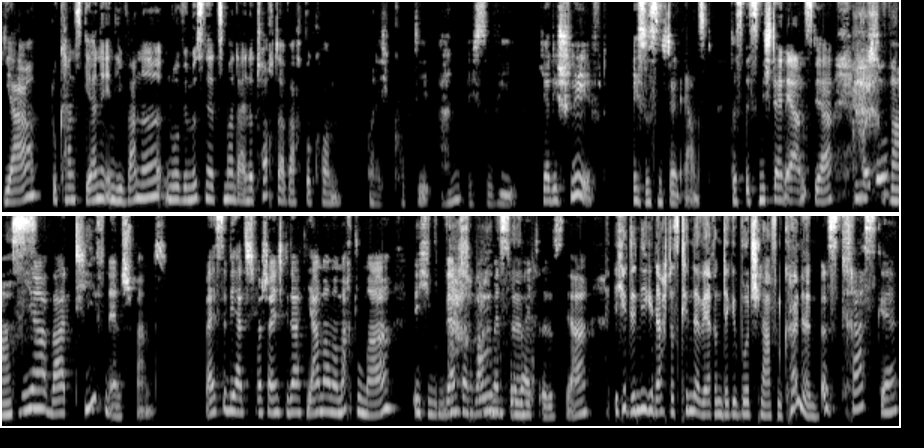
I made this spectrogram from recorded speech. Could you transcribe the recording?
ja, du kannst gerne in die Wanne, nur wir müssen jetzt mal deine Tochter wach bekommen. Und ich guck die an, ich so wie, ja, die schläft. Ist es nicht dein Ernst? Das ist nicht dein Ernst, ja? Ach, also, was? Mia war tiefenentspannt. Weißt du, die hat sich wahrscheinlich gedacht, ja, Mama, mach du mal. Ich werde dann wach, wenn es soweit ist, ja. Ich hätte nie gedacht, dass Kinder während der Geburt schlafen können. Ist krass, gell?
